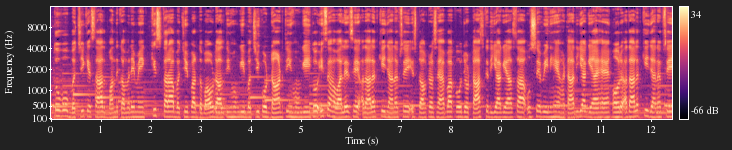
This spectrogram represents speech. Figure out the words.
तो वो बच्ची के साथ बंद कमरे में किस तरह बच्ची पर दबाव डालती होंगी, बच्ची को डांटती होंगी? तो इस हवाले से अदालत की जानब से इस डॉक्टर साहबा को जो टास्क दिया गया था, उससे भी इन्हें हटा दिया गया है और अदालत की जानब से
